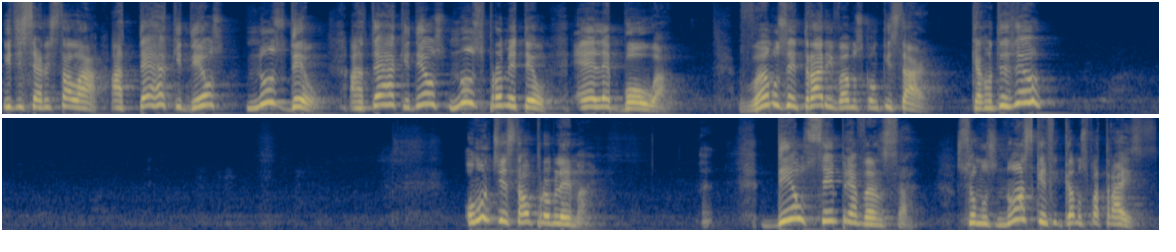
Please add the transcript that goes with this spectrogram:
e disseram: está lá, a terra que Deus nos deu, a terra que Deus nos prometeu, ela é boa. Vamos entrar e vamos conquistar. O que aconteceu? Onde está o problema? Deus sempre avança, somos nós que ficamos para trás.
